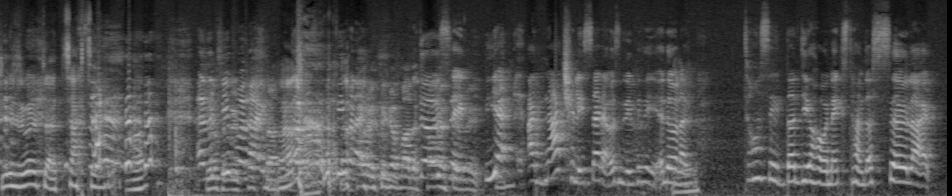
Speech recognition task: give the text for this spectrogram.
she just went to attack him huh? And then people were like, pissed people were Probably like, think about the don't comments they say, yeah, I naturally said it, I wasn't even thinking. And they were like, Yeah. Don't say daddy-ho next time. That's so like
